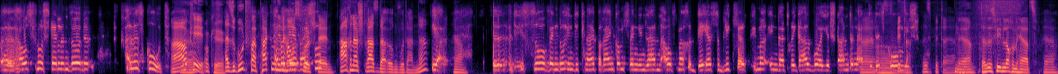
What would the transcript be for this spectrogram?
äh, Hausflur stellen würde, alles gut. Ah, Ja, okay. okay. Also gut verpacken in Aber den der Hausflur stellen. Aachener Straße da irgendwo dann, ne? Ja, Ja. äh, es ist so, wenn du in die Kneipe reinkommst, wenn die den Laden aufmachen, der erste Blick fällt immer in das Regal, wo er gestanden hatte. das ist Bitter. komisch. Das ist bitter, ja. Ja, das ist wie ein Loch im Herz. ja.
